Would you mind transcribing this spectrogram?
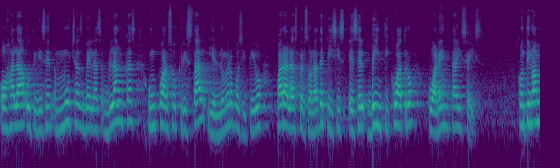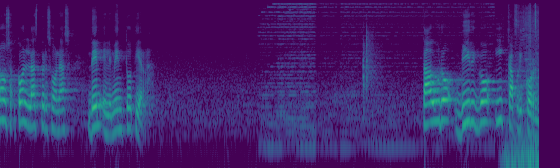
Ojalá utilicen muchas velas blancas, un cuarzo cristal y el número positivo para las personas de Pisces es el 2446. Continuamos con las personas del elemento tierra. Tauro, Virgo y Capricornio.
